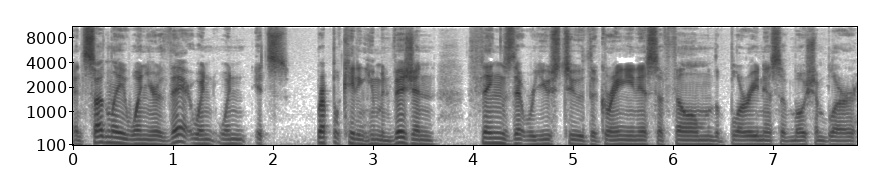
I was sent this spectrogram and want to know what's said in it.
And suddenly, when you're there, when when it's replicating human vision, things that we're used to, the graininess of film, the blurriness of motion blur,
